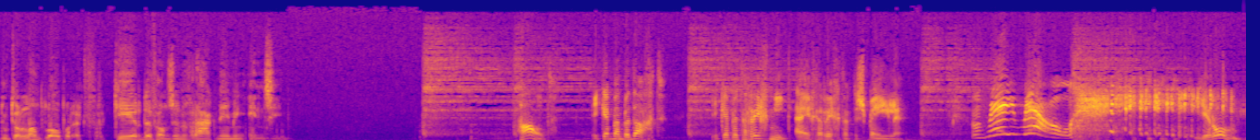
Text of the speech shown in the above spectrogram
doet de landloper het verkeerde van zijn wraakneming inzien. Halt. Ik heb me bedacht. Ik heb het recht niet eigen rechter te spelen. Wij wel. Jeroen,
